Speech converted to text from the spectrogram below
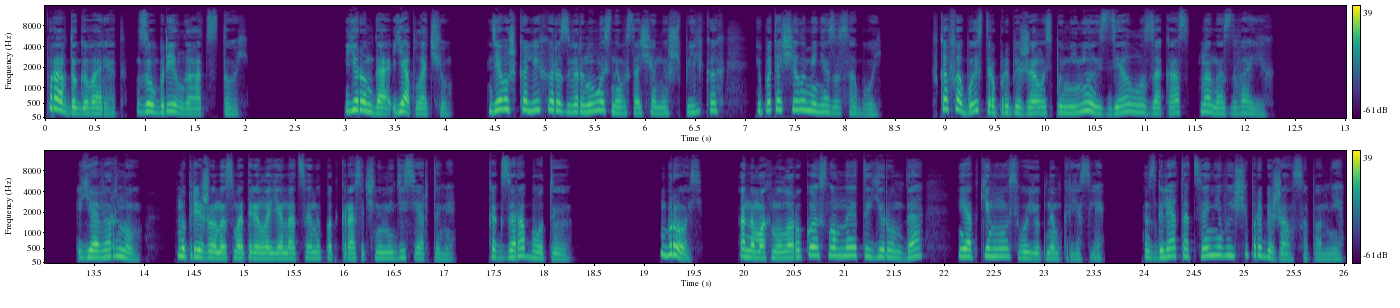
правду говорят, зубрила отстой. Ерунда, я плачу. Девушка лихо развернулась на высоченных шпильках и потащила меня за собой. В кафе быстро пробежалась по меню и сделала заказ на нас двоих. «Я верну», — напряженно смотрела я на цены под красочными десертами. «Как заработаю?» «Брось», — она махнула рукой, словно это ерунда, и откинулась в уютном кресле. Взгляд оценивающе пробежался по мне.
